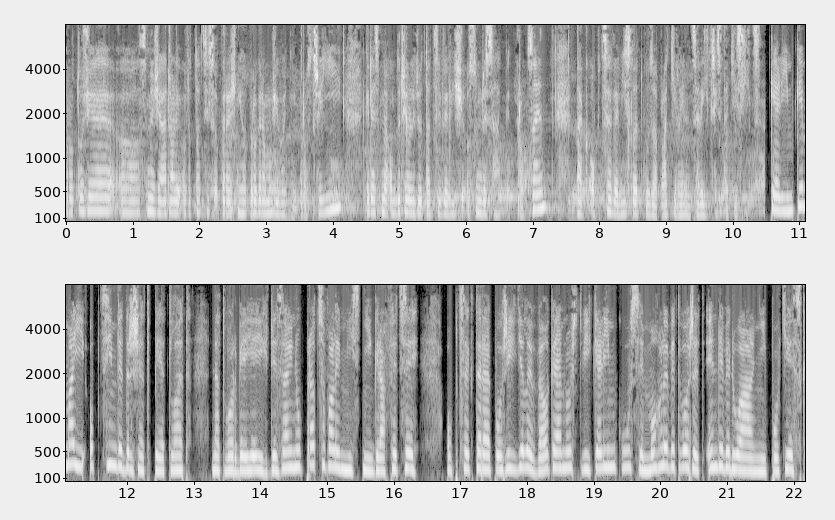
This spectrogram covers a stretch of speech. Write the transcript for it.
protože eh, jsme žádali o dotaci z operačního programu Životní prostředí, kde jsme obdrželi dotaci ve výši 85%, tak obce ve výsledku zaplatili necelých 300 tisíc. Kelímky mají obcím vydržet pět let. Na tvorbě jejich designu pracovali místní grafici. Obce, které pořídili velké množství kelímků, si mohly vytvořit individuální potisk.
